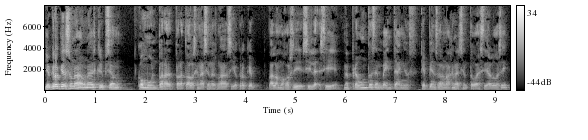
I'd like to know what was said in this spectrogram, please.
yo creo que es una, una descripción común para, para, todas las generaciones nuevas. Yo creo que a lo mejor si, si, si me preguntas en 20 años qué piensa la nueva generación, te voy a decir algo así.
